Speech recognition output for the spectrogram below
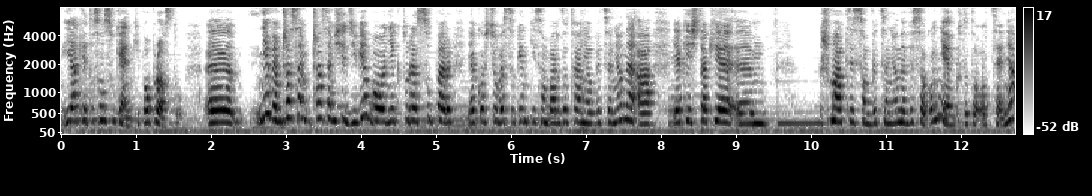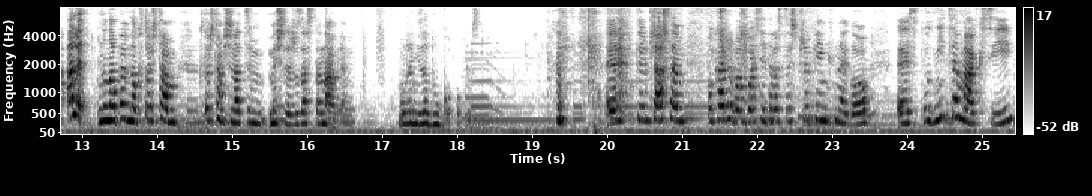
jakie to są sukienki, po prostu. E, nie wiem, czasem, czasem się dziwię, bo niektóre super jakościowe sukienki są bardzo tanio wycenione, a jakieś takie em, szmaty są wycenione wysoko. Nie wiem, kto to ocenia, ale no na pewno ktoś tam, ktoś tam się nad tym, myślę, że zastanawia. Może nie za długo po prostu. E, Tymczasem pokażę Wam właśnie teraz coś przepięknego. e, spódnicę Maxi,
